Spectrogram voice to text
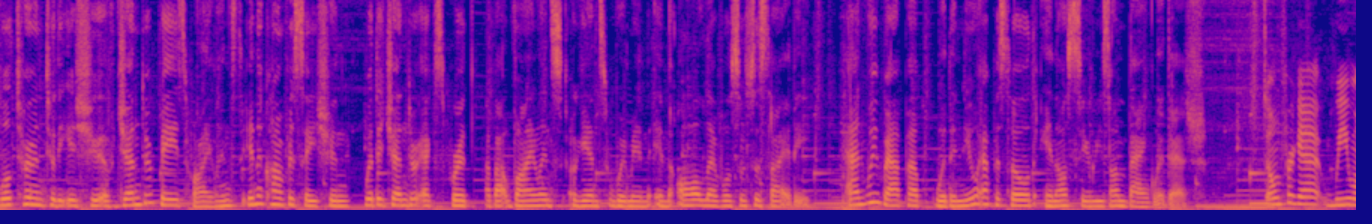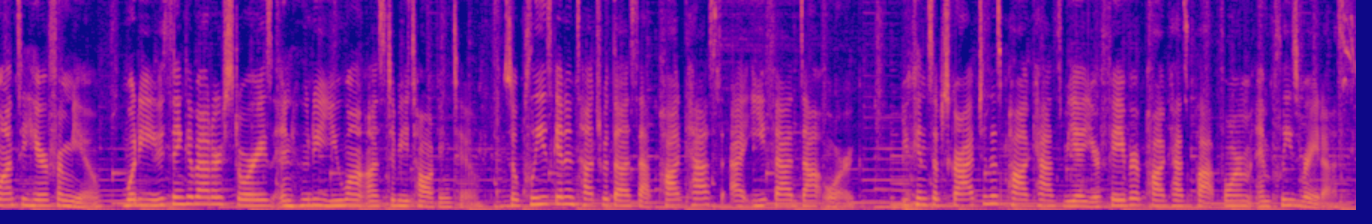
we'll turn to the issue of gender based violence in a conversation with a gender expert about violence against women in all levels of society. And we wrap up with a new episode in our series on Bangladesh. Don't forget, we want to hear from you. What do you think about our stories and who do you want us to be talking to? So please get in touch with us at podcast at ifad.org. You can subscribe to this podcast via your favorite podcast platform and please rate us.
